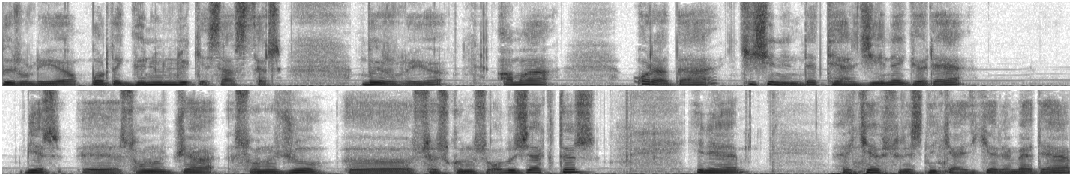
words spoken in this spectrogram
buyuruluyor. Burada gönüllülük esastır buyuruluyor. Ama orada kişinin de tercihine göre bir e, sonuca sonucu e, söz konusu olacaktır. Yine e, Kehf suresindeki ayet-i kerimede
